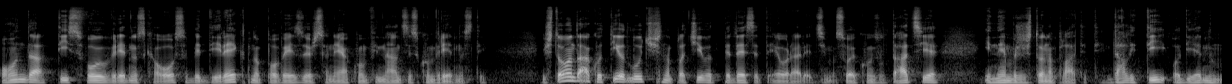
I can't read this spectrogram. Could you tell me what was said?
onda ti svoju vrijednost kao osobe direktno povezuješ sa nekakvom financijskom vrijednosti. I što onda ako ti odlučiš naplaćivati 50 eura recimo svoje konzultacije i ne možeš to naplatiti? Da li ti odjednom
